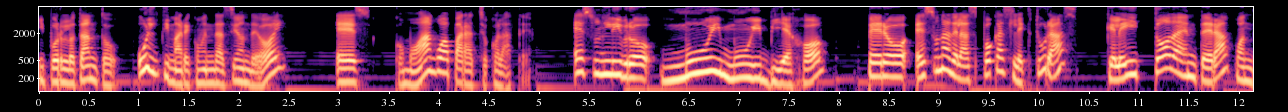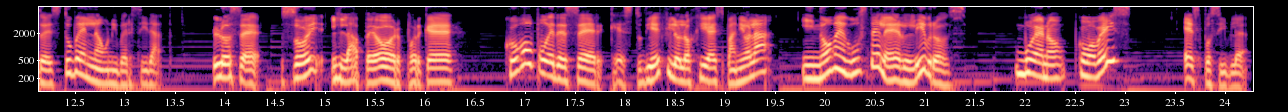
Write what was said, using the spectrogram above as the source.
y por lo tanto última recomendación de hoy, es Como agua para chocolate. Es un libro muy, muy viejo, pero es una de las pocas lecturas que leí toda entera cuando estuve en la universidad. Lo sé, soy la peor porque ¿cómo puede ser que estudié filología española y no me guste leer libros? Bueno, como veis, es posible.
